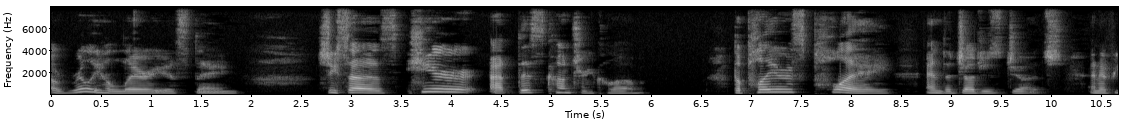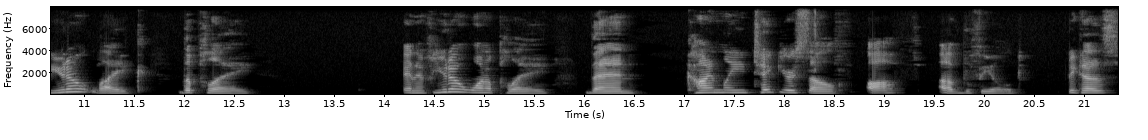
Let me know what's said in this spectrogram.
a really hilarious thing. She says, Here at this country club, the players play and the judges judge. And if you don't like the play, and if you don't want to play, then kindly take yourself off of the field because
